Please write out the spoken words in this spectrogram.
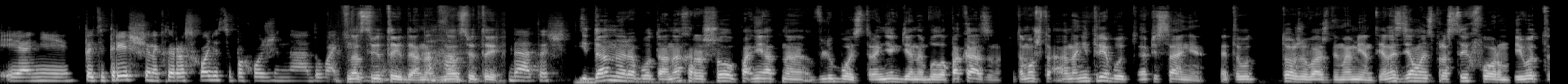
и они, вот эти трещины, которые расходятся, похожи на дуванчики. На цветы, да, на, ага. на цветы. Да, точно. И данная работа, она хорошо понятна в любой стране, где она была показана, потому что она не требует описания. Это вот тоже важный момент. И она сделана из простых форм. И вот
